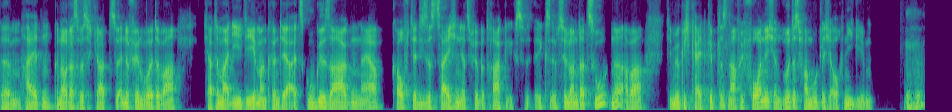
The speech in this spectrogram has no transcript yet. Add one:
ähm, halten. Genau das, was ich gerade zu Ende führen wollte, war, ich hatte mal die Idee, man könnte ja als Google sagen, naja, kauft ja dieses Zeichen jetzt für Betrag XY dazu, ne? aber die Möglichkeit gibt es nach wie vor nicht und wird es vermutlich auch nie geben. Mhm.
